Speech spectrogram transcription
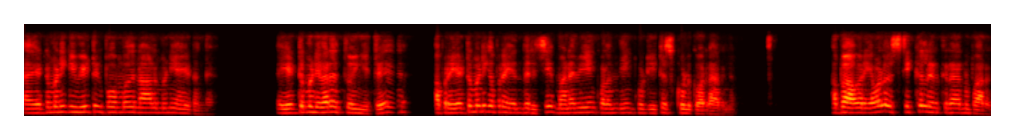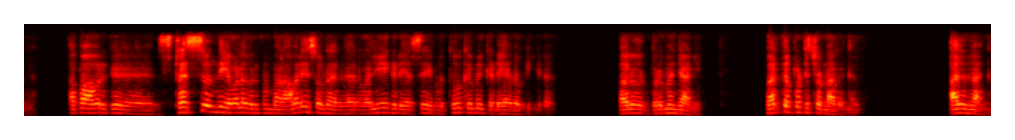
எட்டு மணிக்கு வீட்டுக்கு போகும்போது நாலு மணி ஆயிடுங்க. எட்டு மணி வரை தூங்கிட்டு அப்புறம் எட்டு மணிக்கு அப்புறம் எந்திரிச்சு மனைவியும் குழந்தையும் கூட்டிட்டு ஸ்கூலுக்கு வர்றாருங்க. அப்ப அவர் எவ்வளவு ஸ்டிக்கல் இருக்கிறாருன்னு பாருங்க. அப்ப அவருக்கு ஸ்ட்ரெஸ் வந்து எவ்வளவு இருக்குன்னு பாருங்க. அவரே சொல்றாரு வேற வழியே கிடையாது எங்களுக்கு தூக்கமே கிடையாது அப்படிங்கிறாரு. அவர் ஒரு பிரம்மஞானி. வருத்தப்பட்டு சொன்னாருங்க. அதுதாங்க.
